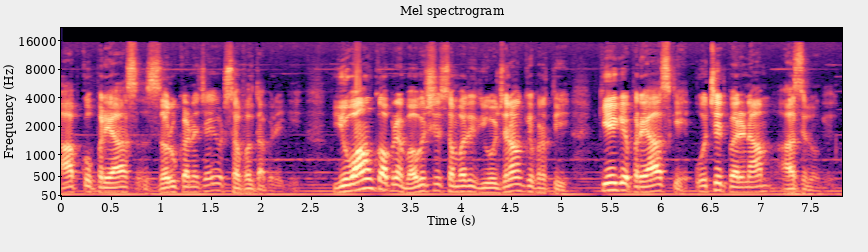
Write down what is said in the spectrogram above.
आपको प्रयास ज़रूर करने चाहिए और सफलता मिलेगी। युवाओं को अपने भविष्य संबंधित योजनाओं के प्रति किए गए प्रयास के उचित परिणाम हासिल होंगे।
